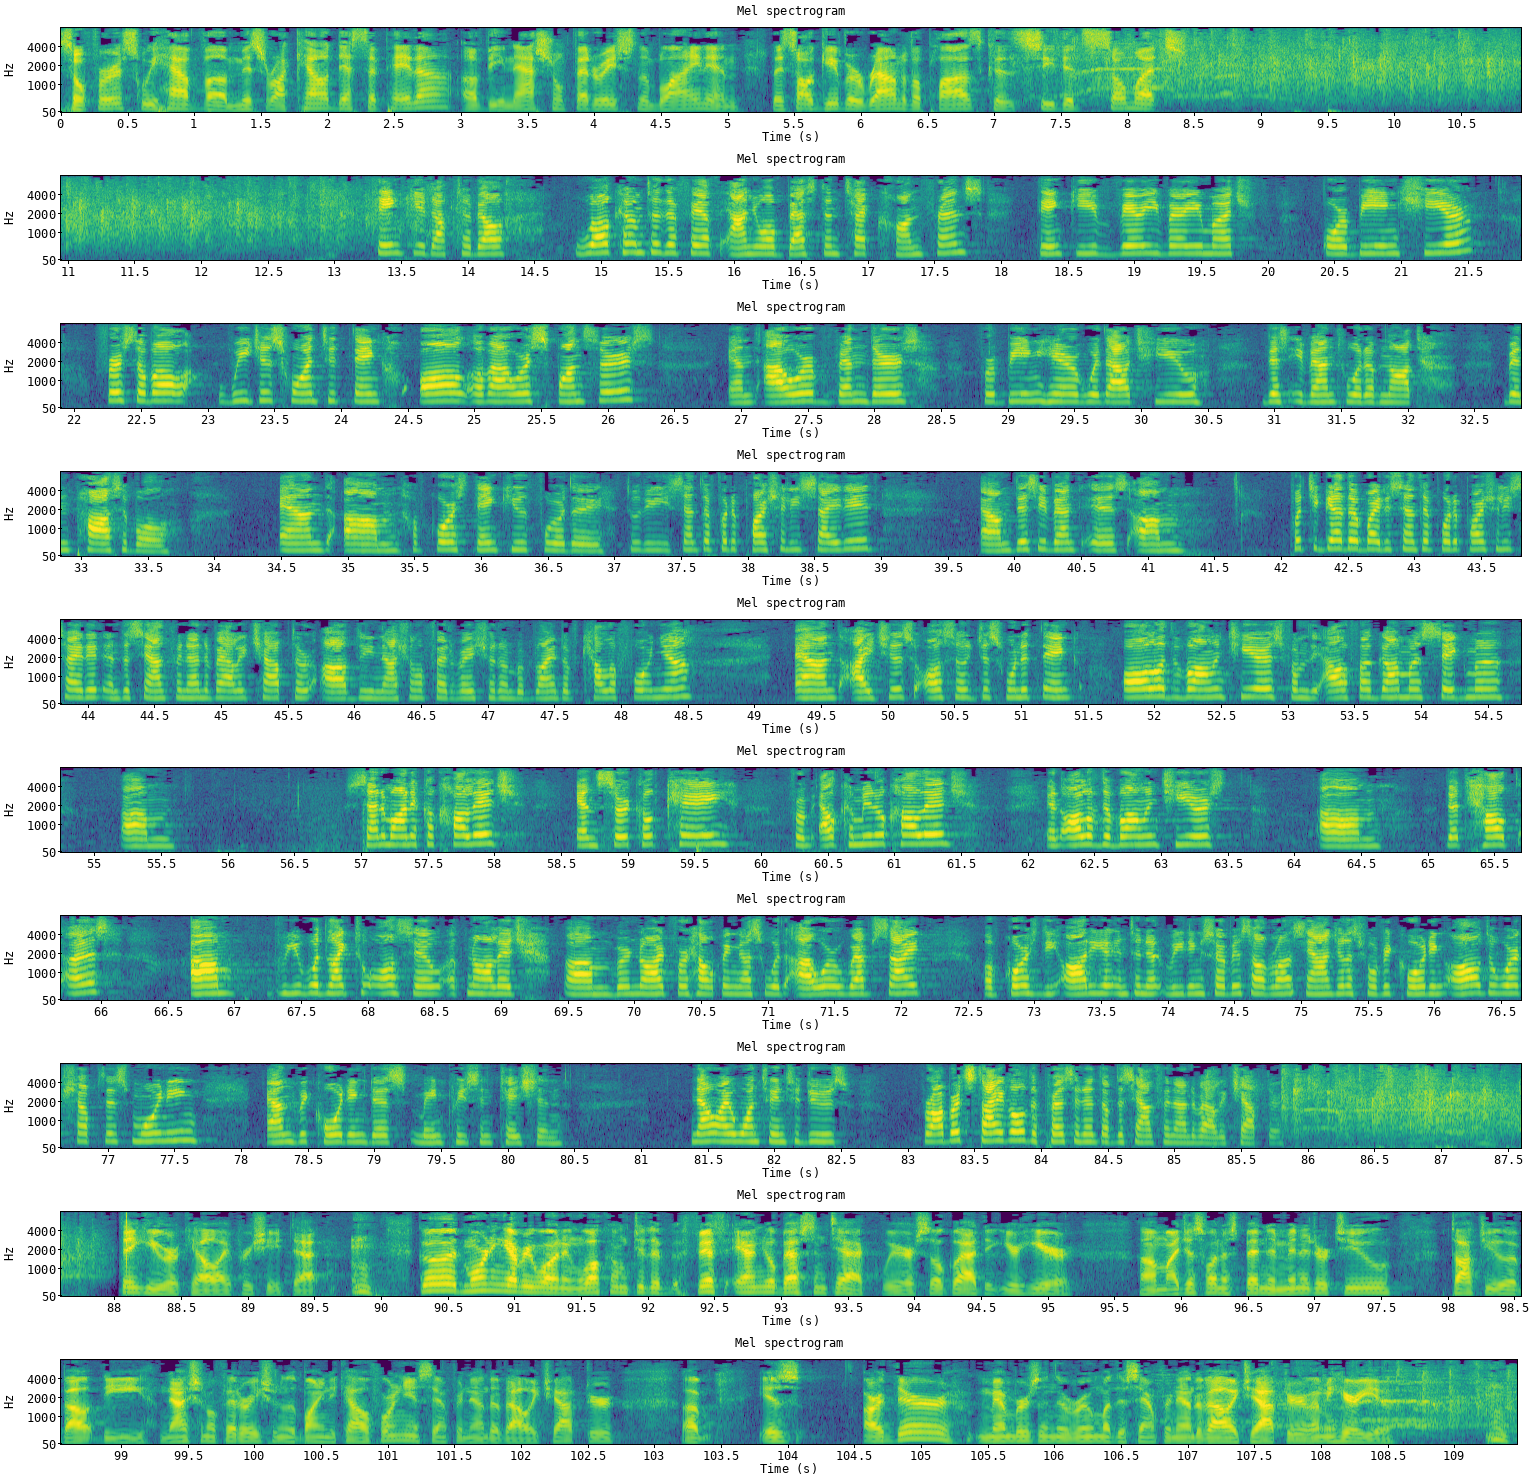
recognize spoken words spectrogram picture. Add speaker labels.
Speaker 1: So first we have uh, Ms. Raquel De Cepeda of the National Federation of the Blind, and let's all give her a round of applause because she did so much.
Speaker 2: Thank you, Dr. Bell. Welcome to the fifth annual Best in Tech conference. Thank you very, very much for being here. First of all, we just want to thank all of our sponsors and our vendors for being here. Without you, this event would have not been possible. And um, of course, thank you for the to the Center for the Partially Sighted. Um, this event is um, put together by the Center for the Partially Sighted and the San Fernando Valley chapter of the National Federation of the Blind of California. And I just also just want to thank all of the volunteers from the Alpha Gamma Sigma um, Santa Monica College and Circle K from El Camino College and all of the volunteers um, that helped us. Um, we would like to also acknowledge um, Bernard for helping us with our website. Of course, the Audio Internet Reading Service of Los Angeles for recording all the workshops this morning and recording this main presentation. Now I want to introduce Robert Stigile, the president of the San Fernando Valley chapter.
Speaker 3: Thank you, Raquel. I appreciate that. Good morning, everyone, and welcome to the fifth annual Best in Tech. We are so glad that you're here. Um, I just want to spend a minute or two talk to you about the National Federation of the Blind of California, San Fernando Valley chapter. Um, is are there members in the room of the San Fernando Valley chapter? Let me hear you.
